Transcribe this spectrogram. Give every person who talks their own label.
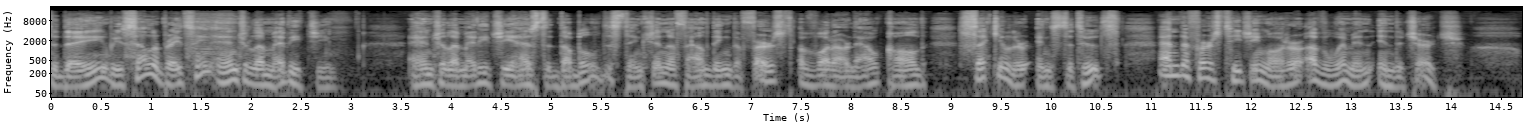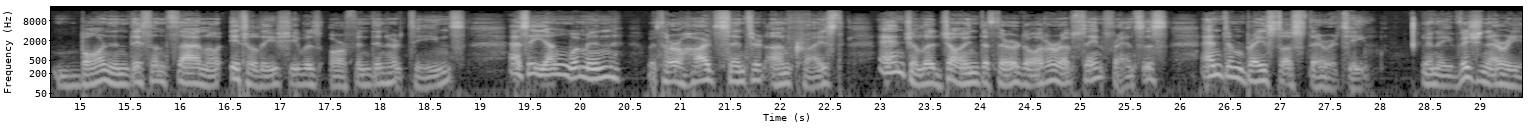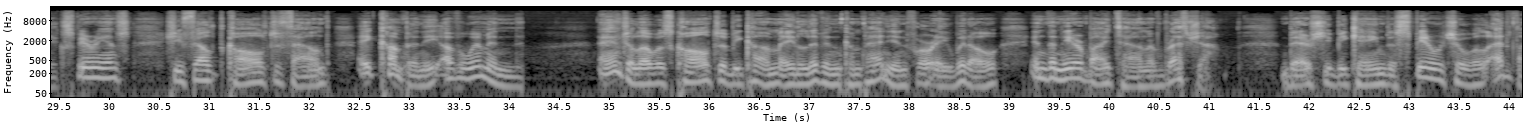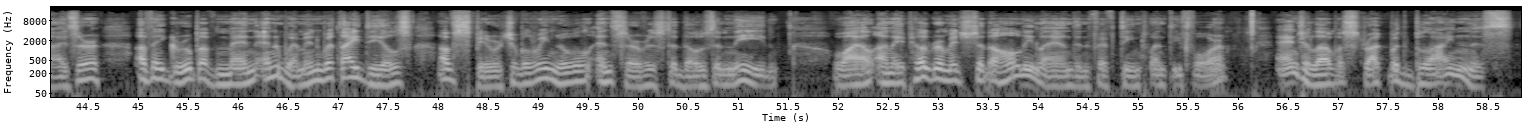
Speaker 1: Today we celebrate Saint Angela Merici. Angela Merici has the double distinction of founding the first of what are now called secular institutes and the first teaching order of women in the church. Born in Desenzano, Italy, she was orphaned in her teens. As a young woman, with her heart centered on Christ, Angela joined the Third Order of St. Francis and embraced austerity. In a visionary experience, she felt called to found a company of women. Angela was called to become a live-in companion for a widow in the nearby town of Brescia. There she became the spiritual adviser of a group of men and women with ideals of spiritual renewal and service to those in need. While on a pilgrimage to the Holy Land in 1524, Angela was struck with blindness.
